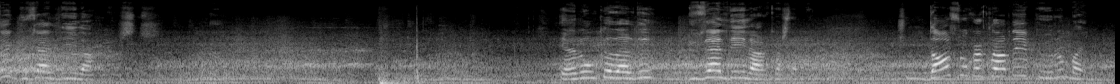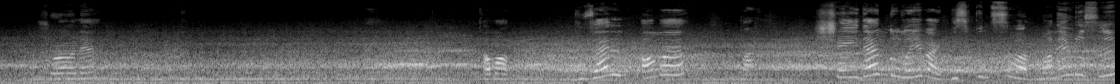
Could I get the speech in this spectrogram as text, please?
da güzel değil arkadaşlar. Yani o kadar da güzel değil arkadaşlar. Şimdi daha sokaklarda yapıyorum bak. Şöyle. Tamam. Güzel ama bak şeyden dolayı bak bir sıkıntısı var. Manevrası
